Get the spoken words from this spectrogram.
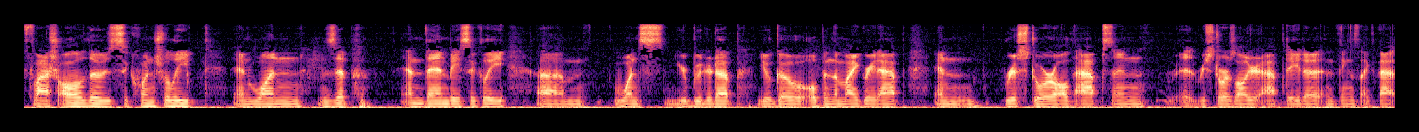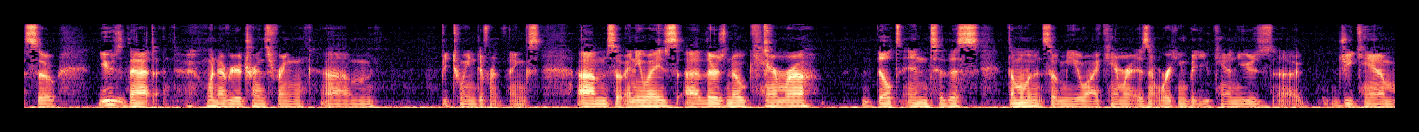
flash all of those sequentially in one zip and then basically um, once you're booted up you'll go open the migrate app and restore all the apps and it restores all your app data and things like that. So use that whenever you're transferring um, between different things. Um, so anyways uh, there's no camera built into this at the moment so MIUI camera isn't working but you can use uh, Gcam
